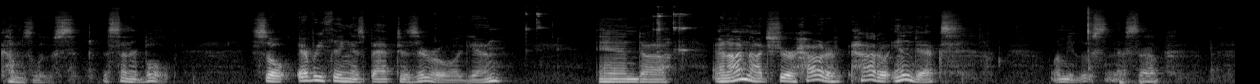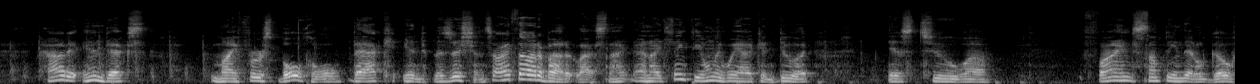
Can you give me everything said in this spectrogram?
comes loose, the center bolt. So everything is back to zero again, and uh, and I'm not sure how to how to index. Let me loosen this up how to index my first bolt hole back into position. So I thought about it last night, and I think the only way I can do it is to uh, find something that'll go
